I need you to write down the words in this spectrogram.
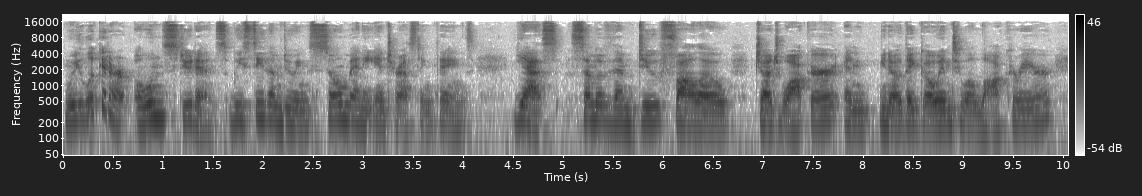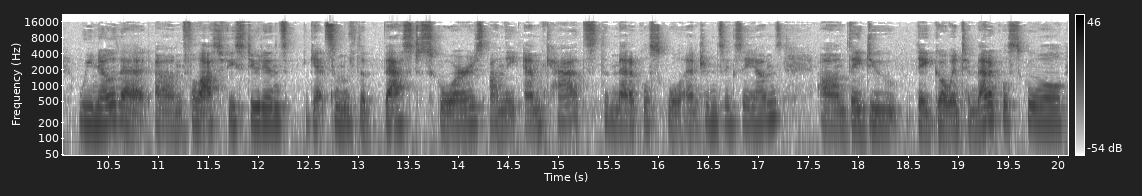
When we look at our own students, we see them doing so many interesting things. Yes, some of them do follow Judge Walker and you know they go into a law career. We know that um, philosophy students get some of the best scores on the MCATs, the medical school entrance exams, um, they do they go into medical school,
